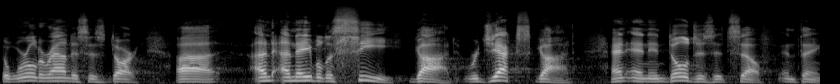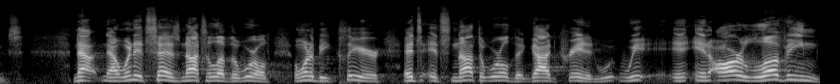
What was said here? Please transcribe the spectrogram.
The world around us is dark, uh, un, unable to see God, rejects God and, and indulges itself in things. Now, now, when it says not to love the world, I want to be clear it's, it's not the world that God created. We, in our loving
